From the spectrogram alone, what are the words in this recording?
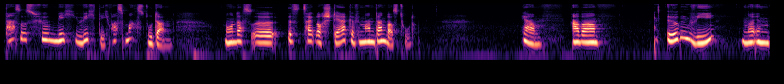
Das ist für mich wichtig. Was machst du dann? Und das äh, ist, zeigt auch Stärke, wenn man dann was tut. Ja, aber irgendwie, ne, in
